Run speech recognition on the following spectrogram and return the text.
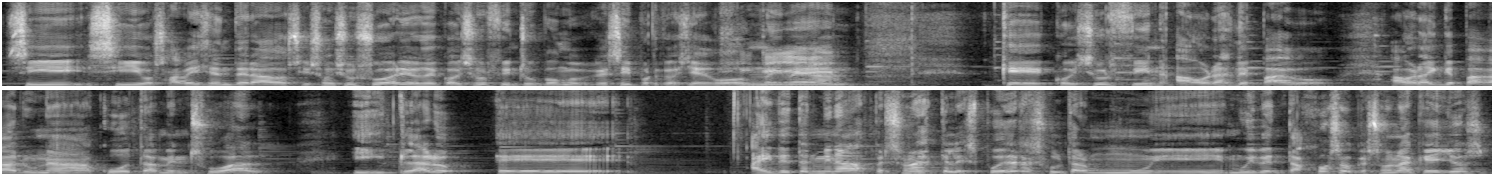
si, si os habéis enterado, si sois usuarios de Couchsurfing, supongo que sí, porque os llegó Sí, un email que Couchsurfing ahora es de pago. Ahora hay que pagar una cuota mensual. Y claro, eh, hay determinadas personas que les puede resultar muy, muy ventajoso, que son aquellos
